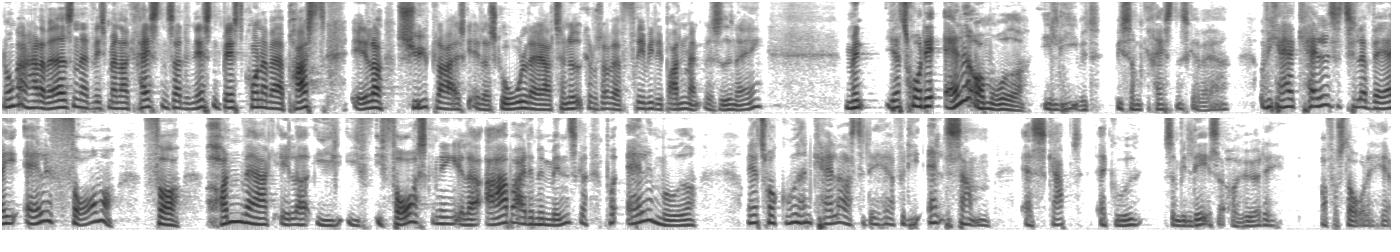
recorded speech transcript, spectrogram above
Nogle gange har der været sådan, at hvis man er kristen, så er det næsten bedst kun at være præst, eller sygeplejerske, eller skolelærer. Til nød kan du så være frivillig brandmand ved siden af. Ikke? Men jeg tror, det er alle områder i livet, vi som kristne skal være. Og vi kan have kaldelse til at være i alle former for håndværk, eller i, i, i forskning, eller arbejde med mennesker, på alle måder. Og jeg tror, Gud han kalder os til det her, fordi alt sammen er skabt af Gud, som vi læser og hører det og forstår det her.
